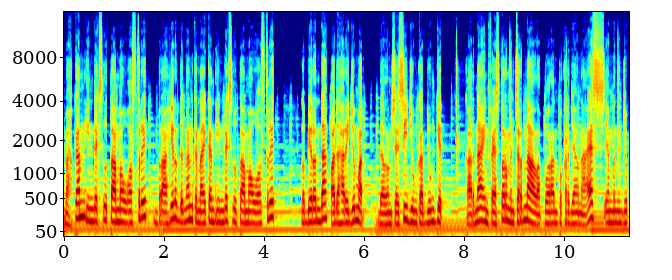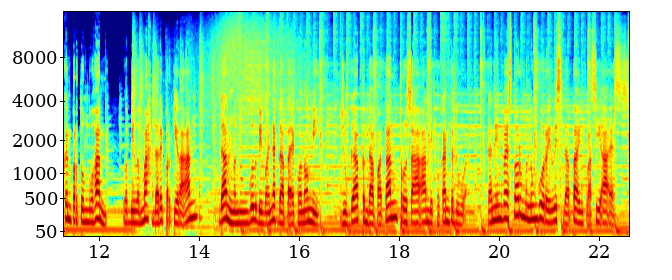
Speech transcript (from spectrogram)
Bahkan indeks utama Wall Street berakhir dengan kenaikan indeks utama Wall Street lebih rendah pada hari Jumat dalam sesi jungkat-jungkit karena investor mencerna laporan pekerjaan AS yang menunjukkan pertumbuhan lebih lemah dari perkiraan dan menunggu lebih banyak data ekonomi juga pendapatan perusahaan di pekan kedua, dan investor menunggu rilis data inflasi AS.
